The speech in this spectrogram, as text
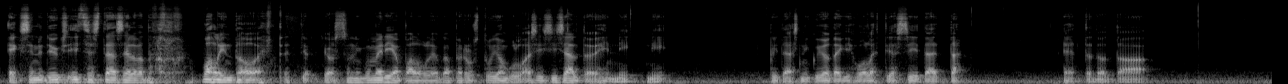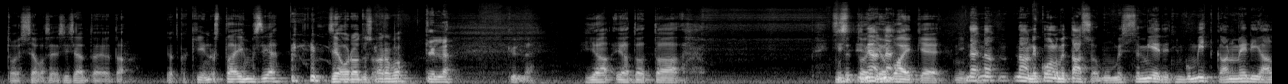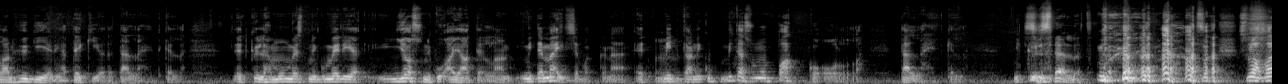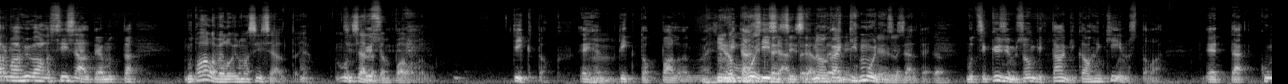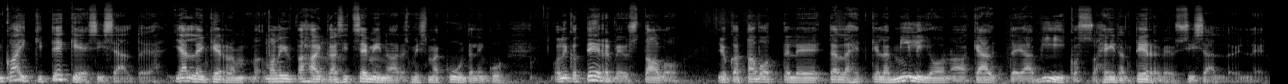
eikö se nyt yksi itsestäänselvä tavalla valinta ole, että, että jos on niin kuin mediapalvelu, joka perustuu jonkunlaisiin sisältöihin, niin, niin pitäisi niin kuin jotenkin huolehtia siitä, että, että tota, toisi sellaisia sisältöjä, jota, jotka kiinnostaa ihmisiä, se odotusarvo. Kyllä. Kyllä. Ja, ja tota, Siis siis nä- on nä- vaikea. Niin Nämä no, on ne kolme tasoa mun mielestä. Sä mietit, niin kuin mitkä on media-alan hygieniatekijöitä tällä hetkellä. Et kyllähän mun mielestä niin kuin media, jos niin kuin ajatellaan, miten mä itse vaikka näen, että mm. mitkä on, niin kuin, mitä sun on pakko olla tällä hetkellä. Niin kyllä, sisällöt. sulla on varmaan hyvä olla sisältöjä, mutta, mutta Palvelu ilman sisältöjä. Mut Sisällötön kys- palvelu. TikTok. Eihän mm. TikTok-palvelu, ei Niin mitään muiden sisältöjä. sisältöjä, Ne on kaikki niin, muiden sisältöjä. Mutta se kysymys onkin, tämä onkin kauhean kiinnostavaa, että kun kaikki tekee sisältöjä, jälleen kerran, mä mä olin vähän aikaa sitten seminaarissa, missä mä kuuntelin, kun oliko terveystalo, joka tavoittelee tällä hetkellä miljoonaa käyttäjää viikossa heidän terveyssisällöilleen.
